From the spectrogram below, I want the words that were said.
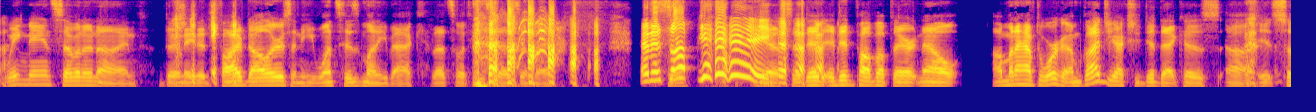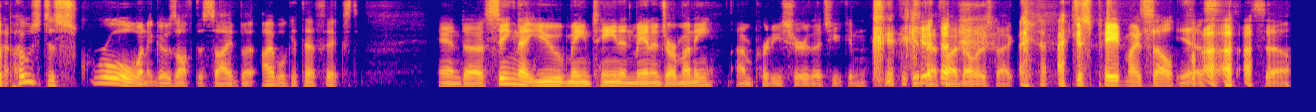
Wingman seven oh nine donated five dollars, and he wants his money back. That's what he says in there. and it's So- up! Yay! yes, it did. It did pop up there. Now I'm gonna have to work. I'm glad you actually did that because uh, it's supposed to scroll when it goes off the side, but I will get that fixed. And uh, seeing that you maintain and manage our money, I'm pretty sure that you can get that five dollars back. I just paid myself. Yes. so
